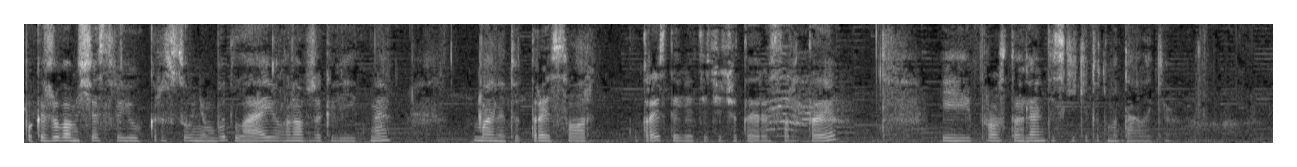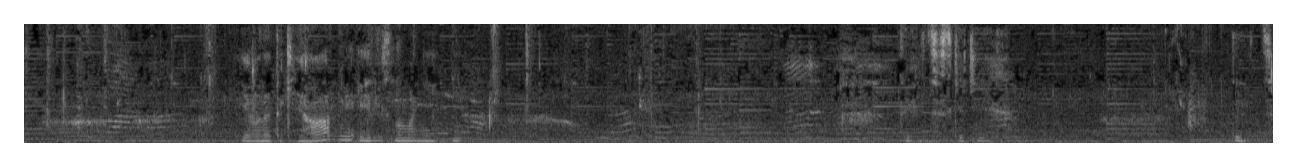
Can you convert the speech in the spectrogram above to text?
Покажу вам ще свою красуню будлею, вона вже квітне. У мене тут три сорти, три, здається, чи чотири сорти. І просто гляньте, скільки тут метеликів. І вони такі гарні і різноманітні. Дивіться, скільки їх. Дивіться.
